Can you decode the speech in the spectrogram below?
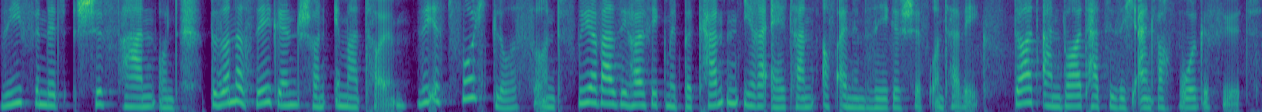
Sie findet Schifffahren und besonders Segeln schon immer toll. Sie ist furchtlos und früher war sie häufig mit Bekannten ihrer Eltern auf einem Segelschiff unterwegs. Dort an Bord hat sie sich einfach wohlgefühlt.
